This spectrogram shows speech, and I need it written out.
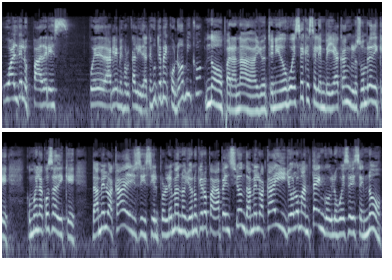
cuál de los padres puede darle mejor calidad. ¿Es un tema económico? No, para nada. Yo he tenido jueces que se le embellacan los hombres de que, ¿cómo es la cosa? De que dámelo acá, y si, si el problema no, yo no quiero pagar pensión, dámelo acá y yo lo mantengo. Y los jueces dicen, no,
